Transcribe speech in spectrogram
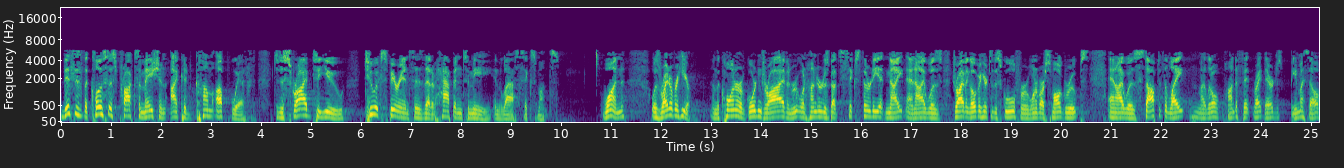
This is the closest approximation I could come up with to describe to you two experiences that have happened to me in the last six months. One was right over here on the corner of Gordon Drive and Route 100. It was about 6:30 at night, and I was driving over here to the school for one of our small groups, and I was stopped at the light, my little Honda Fit right there, just being myself,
